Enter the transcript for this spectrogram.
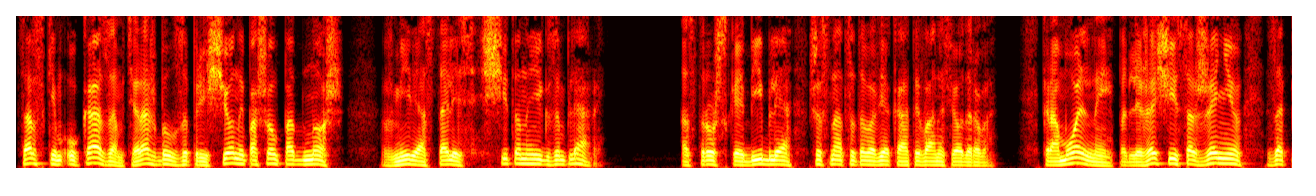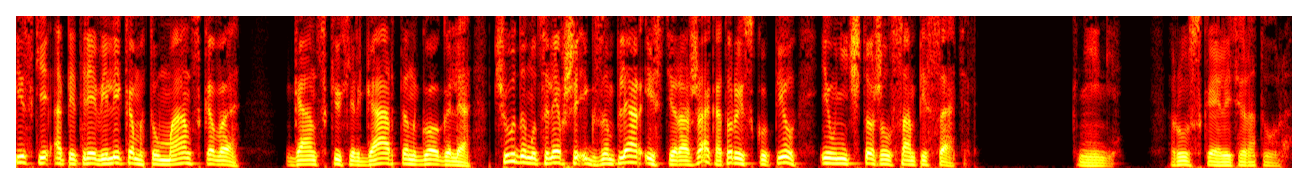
Царским указом тираж был запрещен и пошел под нож. В мире остались считанные экземпляры. Острожская Библия XVI века от Ивана Федорова крамольные, подлежащие сожжению записки о Петре Великом Туманского, Ганс Кюхельгартен Гоголя, чудом уцелевший экземпляр из тиража, который скупил и уничтожил сам писатель. Книги. Русская литература.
